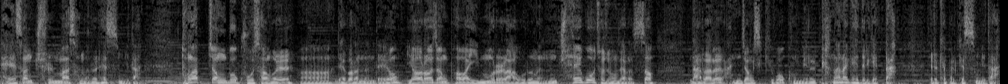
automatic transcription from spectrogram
대선 출마 선언을 했습니다. 통합정부 구성을 어, 내걸었는데요. 여러 정파와 인물을 아우르는 최고 조종자로서 나라를 안정시키고 국민을 편안하게 해드리겠다. 이렇게 밝혔습니다.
